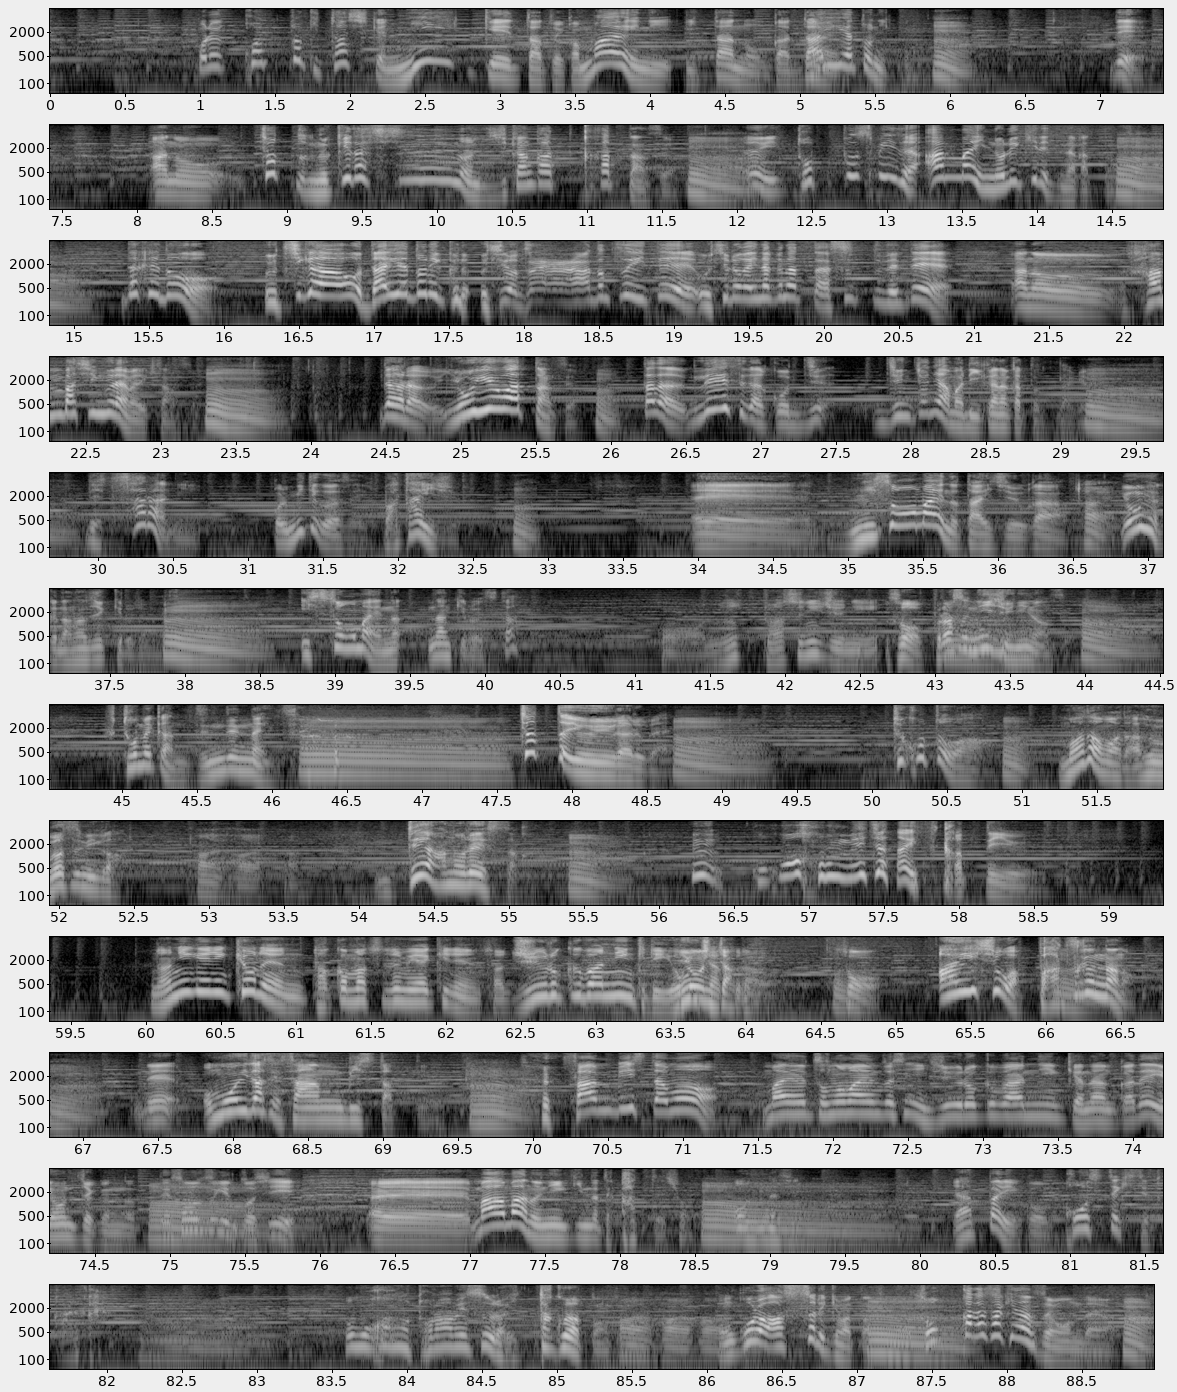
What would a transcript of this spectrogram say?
これこの時確か2桁というか前にいたのがダイヤトニック、うん。であのちょっと抜け出すのに時間がかかったんですよ、うん。えトップスピードであんまり乗り切れてなかったんですよ、うん。だけど内側をダイヤトニックの後ろずーっとついて後ろがいなくなったらスッと出てあの半馬身ぐらいまで来たんですよ。うんだから余裕はあったんですよ、うん。ただレースがこうじゅ順調にはあまりいかなかったんだけうど、ん。でさらにこれ見てください。馬体重。うん。えー、2走前の体重がはい。470キロじゃないですか、うん。1走前な何キロですか？プラス22そうプラス22なんですよ、うん。太め感全然ないんですうよ、ん。ちょっと余裕があるぐらい、っうん。てことはまだまだ上積みがある。はいはであのレースだから。いうん。えここは本命じゃないですかっていう。何気に去年高松宮記念さ16番人気で4着なの。うんそう。相性は抜群なの、うん。ね思い出せサンビスタっていう。うん。サンビスタも前その前の年に16番人気かなんかで4着になって、うん。その次の年、えーまあまあの人気になって勝ったでしょ、うん。同じ。やっぱりこうコース適性とかあるからもうトラベスーラ一択だったんですよ、もはいうこれはあっさり決まったんですよ、うん。そっから先なんですよ問題は。うん。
